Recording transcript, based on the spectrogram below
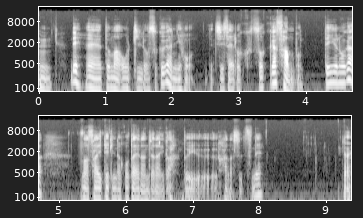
うん、で、えーとまあ、大きいろうそくが2本小さいろうそくが3本っていうのが、まあ、最適な答えなんじゃないかという話ですね。はい、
